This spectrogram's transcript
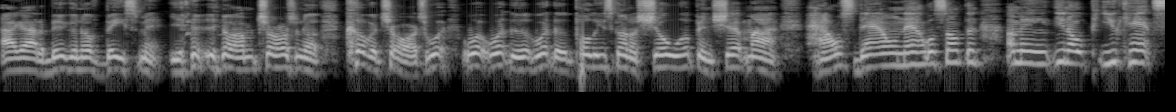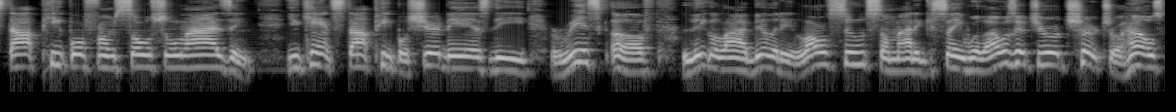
I got a big enough basement. you know, I'm charging a cover charge. What, what, what the, what the police gonna show up and shut my house down now or something? I mean, you know, you can't stop people from socializing. You can't stop people. Sure, there's the risk of legal liability lawsuits. Somebody could say, well, I was at your church or house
